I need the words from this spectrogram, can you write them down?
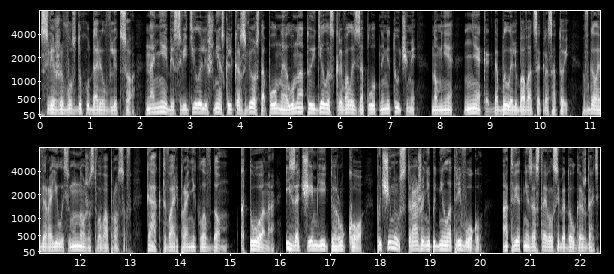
Свежий воздух ударил в лицо. На небе светило лишь несколько звезд, а полная луна то и дело скрывалась за плотными тучами. Но мне некогда было любоваться красотой. В голове роилось множество вопросов. Как тварь проникла в дом? Кто она? И зачем ей-то руко? Почему стража не подняла тревогу? Ответ не заставил себя долго ждать.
